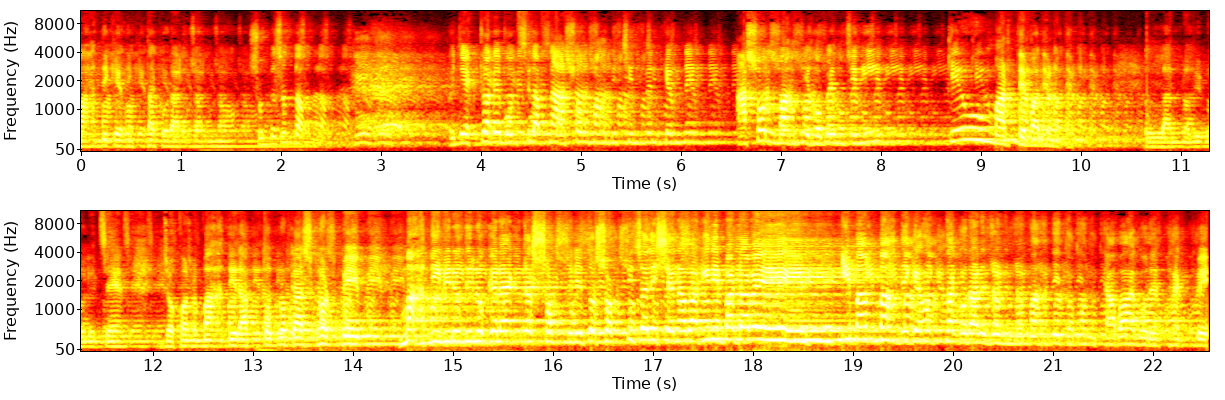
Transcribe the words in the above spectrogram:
মাহদিকে হত্যা করার জন্য। শুনতেছেন তো আপনারা ওই যে একটু আগে বলছিলাম না আসল মাহদি চিনবেন কেমনে? আসল মাহদি হবেন যিনি কেউ মারতে পারবে না আল্লাহ নবী বলেছেন যখন মাহদির আত্মপ্রকাশ ঘটবে মাহাদি বিরোধী লোকেরা একটা সম্মিলিত শক্তিশালী সেনাবাহিনী পাঠাবে। ইমাম মাহদিকে হত্যা করার জন্য মাহাদি তখন কাবা করে থাকবে।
